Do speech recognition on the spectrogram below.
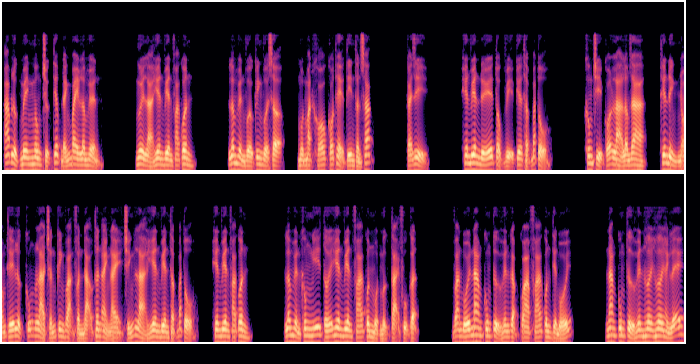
áp lực mênh mông trực tiếp đánh bay lâm huyền. Ngươi là hiên viên phá quân. Lâm huyền vừa kinh vừa sợ, một mặt khó có thể tin thần sắc. Cái gì? Hiên viên đế tộc vị kia thập bắt tổ. Không chỉ có là lâm gia, thiên đình nhóm thế lực cũng là chấn kinh vạn phần đạo thân ảnh này chính là hiên viên thập bắt tổ, hiên viên phá quân. Lâm huyền không nghĩ tới hiên viên phá quân một mực tại phụ cận. Văn bối nam cung tử huyên gặp qua phá quân tiền bối. Nam cung tử huyên hơi hơi hành lễ.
